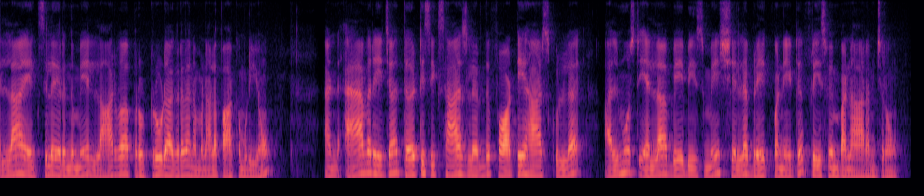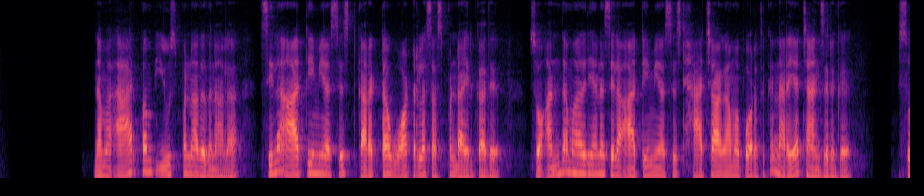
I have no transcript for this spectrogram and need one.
எல்லா எக்ஸில் இருந்துமே லார்வா ப்ரொட்ரூட் ஆகிறத நம்மளால் பார்க்க முடியும். அண்ட் ஆவரேஜாக தேர்ட்டி சிக்ஸ் ஹார்ஸ்லேருந்து ஃபார்ட்டி ஹார்ஸ்க்குள்ளே ஆல்மோஸ்ட் எல்லா பேபிஸுமே ஷெல்லை பிரேக் பண்ணிவிட்டு ஃப்ரீ ஸ்விம் பண்ண ஆரம்பிச்சிரும். நம்ம ஏர் பம்ப் யூஸ் பண்ணாததுனால சில ஆர்டிமியா சிஸ்ட் கரெக்டாக வாட்டரில் சஸ்பெண்ட் ஆகிருக்காது ஸோ அந்த மாதிரியான சில ஆர்டிமியா சிஸ்ட் ஹேட்ச் ஆகாமல் போகிறதுக்கு நிறைய சான்ஸ் இருக்குது ஸோ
